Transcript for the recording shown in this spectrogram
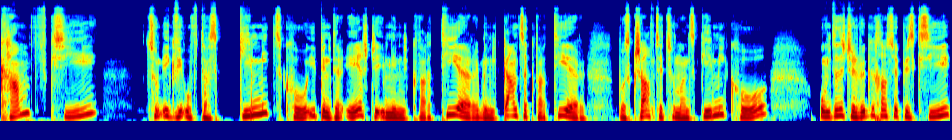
Kampf gewesen, um irgendwie auf das Gimmi zu kommen. Ich bin der Erste in meinem Quartier, in meinem ganzen Quartier, wo es geschafft hat, um ans Gimmi zu kommen. Und das ist dann wirklich auch so etwas gewesen,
